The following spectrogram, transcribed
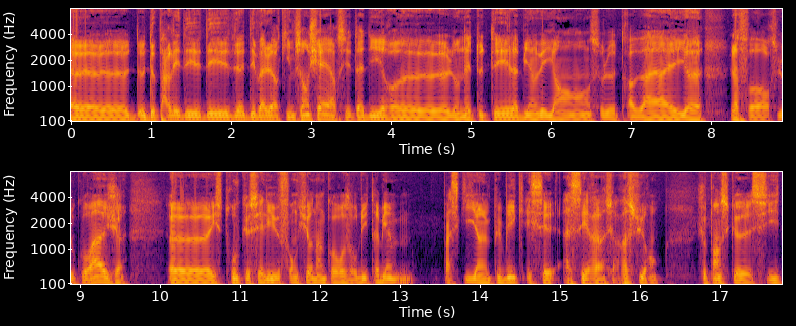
euh, de, parler des, valeurs qui me sont chères, c'est-à-dire l'honnêteté, la bienveillance, le travail, la force, le courage. il se trouve que ces livres fonctionnent encore aujourd'hui très bien parce qu'il y a un public et c'est assez rassurant. Je pense que si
